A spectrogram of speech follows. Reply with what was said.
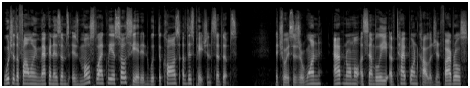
Which of the following mechanisms is most likely associated with the cause of this patient's symptoms? The choices are 1. Abnormal assembly of type 1 collagen fibrils,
